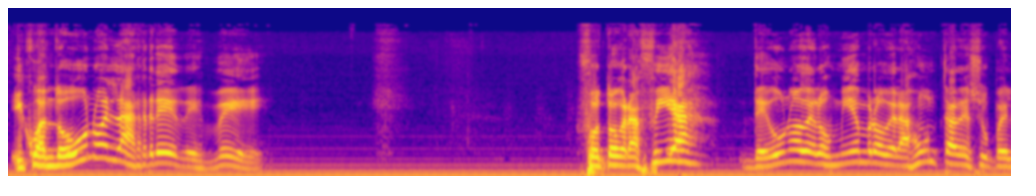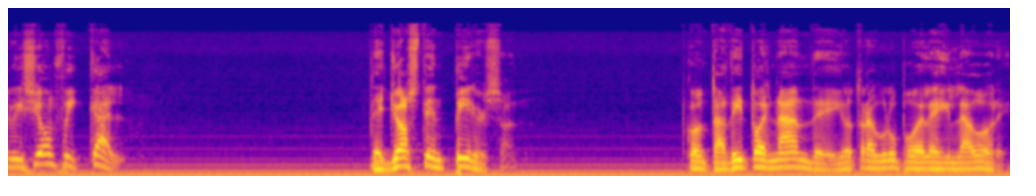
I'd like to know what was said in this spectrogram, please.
Y cuando uno en las redes ve fotografías de uno de los miembros de la Junta de Supervisión Fiscal, de Justin Peterson, con Tadito Hernández y otro grupo de legisladores.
